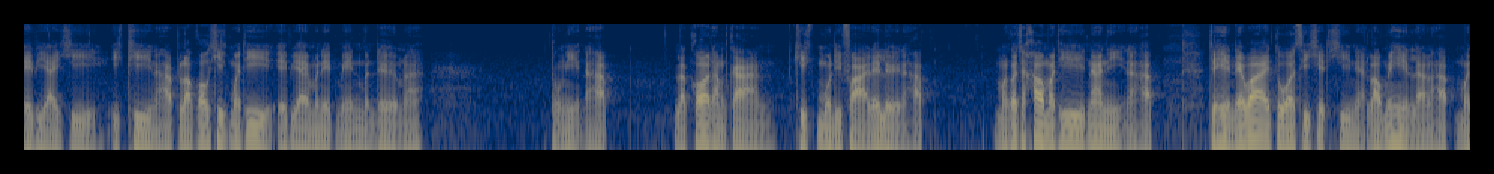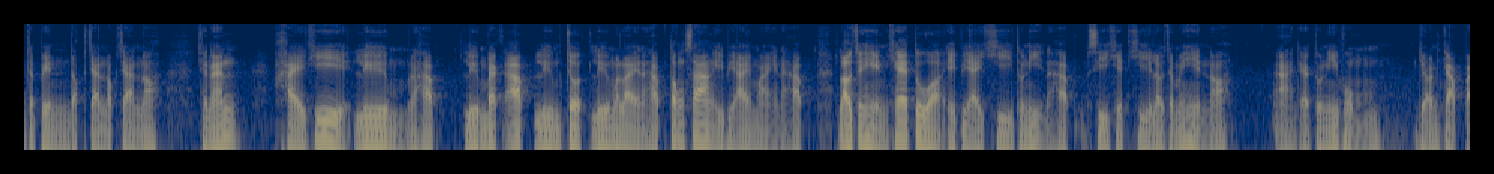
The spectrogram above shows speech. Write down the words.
API key อีกทีนะครับ เราก็คลิกมาที่ API management เหมือนเดิมนะ ตรงนี้นะครับ แล้วก็ทำการคลิก modify ได้เลยนะครับ มันก็จะเข้ามาที่หน้านี้นะครับ จะเห็นได้ว่าไอตัว secret key เนี่ยเราไม่เห็นแล้วนะครับ มันจะเป็นดอกจันดอกจันเนาะ ฉะนั้นใครที่ลืมนะครับลืมแบ็กอัพลืมจดลืมอะไรนะครับ ต้องสร้าง API ใหม่นะครับ เราจะเห็นแค่ตัว API key ตัวนี้นะครับ secret key เราจะไม่เห็นเนาะ อะเดี๋ยวตัวนี้ผมย้อนกลับไป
